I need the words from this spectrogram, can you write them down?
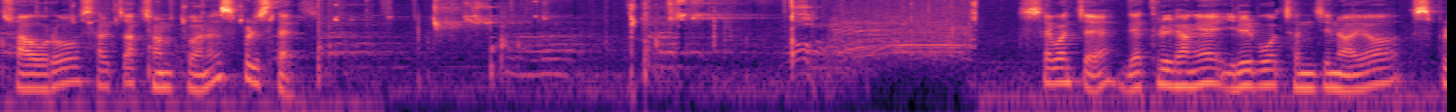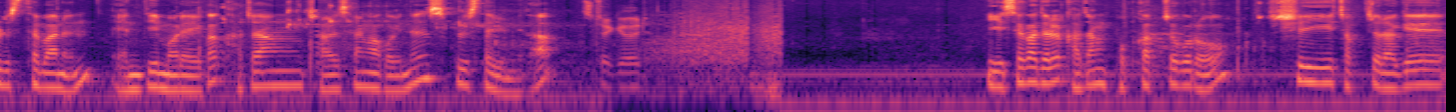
좌우로 살짝 점프하는 스플 스텝. 세 번째, 네트를 향해 일부 전진하여 스플릿 스텝하는 앤디 머레이가 가장 잘 사용하고 있는 스플릿 스텝입니다. 이 세 가지를 가장 복합적으로 시의적절하게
